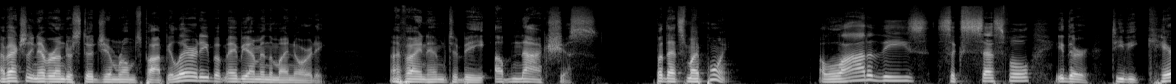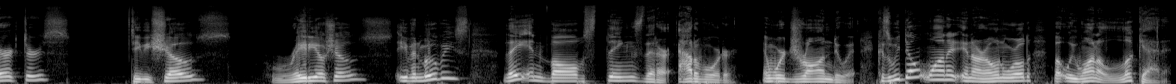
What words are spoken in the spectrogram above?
I've actually never understood Jim Rome's popularity, but maybe I'm in the minority. I find him to be obnoxious. But that's my point. A lot of these successful either TV characters, TV shows, radio shows, even movies, they involve things that are out of order and we're drawn to it because we don't want it in our own world, but we want to look at it.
